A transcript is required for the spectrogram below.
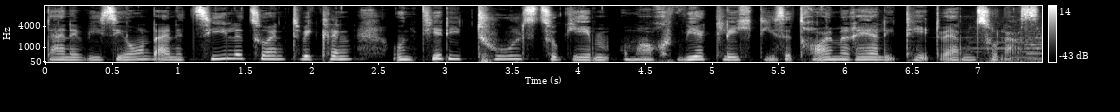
deine Vision, deine Ziele zu entwickeln und dir die Tools zu geben, um auch wirklich diese Träume Realität werden zu lassen.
